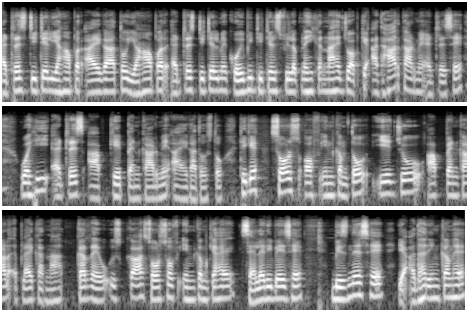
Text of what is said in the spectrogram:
एड्रेस डिटेल यहाँ पर आएगा तो यहाँ पर एड्रेस डिटेल में कोई भी डिटेल्स फिलअप नहीं करना है। जो आपके आधार कार्ड में एड्रेस है, वही एड्रेस आपके पैन कार्ड में आएगा दोस्तों, ठीक है? सोर्स ऑफ़ इनकम तो ये जो आप पैन कार्ड अप्लाई करना, कर रहे हो, उसका सोर्स ऑफ़ इनकम क्या है? सैलरी बेस है बिज़नेस है, या अदर इनकम है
